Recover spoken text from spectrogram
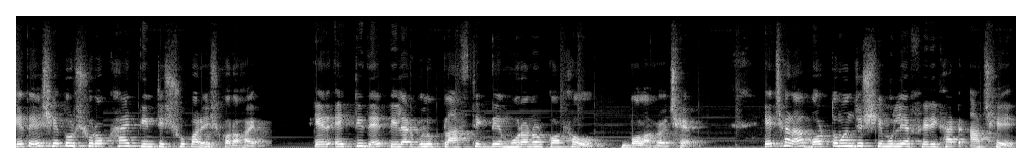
এতে সেতুর সুরক্ষায় তিনটি সুপারিশ করা হয়। এর একটিতে পিলারগুলো প্লাস্টিক দিয়ে মোড়ানোর কথাও বলা হয়েছে। এছাড়া বর্তমান যে শিমুলিয়া ফেরিঘাট আছে,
